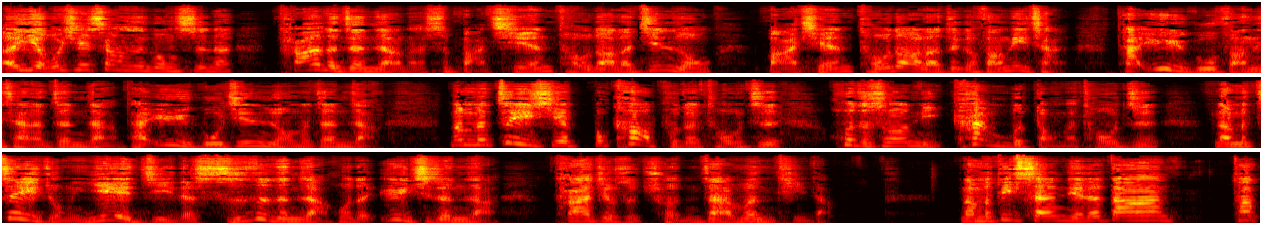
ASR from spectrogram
而有一些上市公司呢，它的增长呢是把钱投到了金融，把钱投到了这个房地产，它预估房地产的增长，它预估金融的增长。那么这些不靠谱的投资，或者说你看不懂的投资，那么这种业绩的实质增长或者预期增长，它就是存在问题的。那么第三点呢，当然它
